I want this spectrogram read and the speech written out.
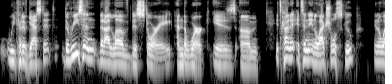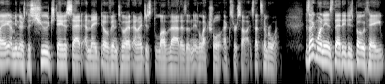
we could have guessed it. The reason that I love this story and the work is um, it's kind of it's an intellectual scoop in a way. I mean, there's this huge data set and they dove into it, and I just love that as an intellectual exercise. That's number one. The second one is that it is both a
